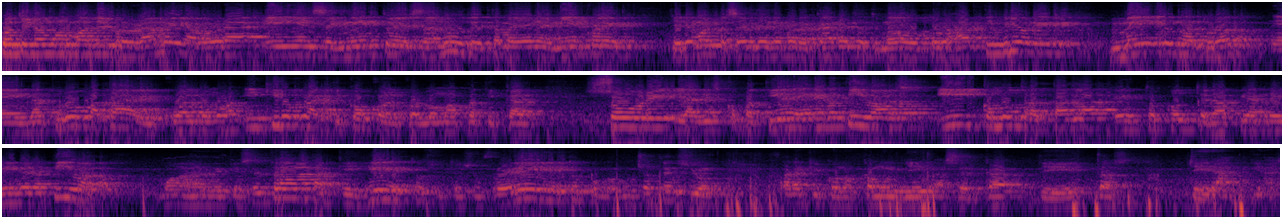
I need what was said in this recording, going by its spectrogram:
Continuamos con más del programa y ahora en el segmento de salud de esta mañana de miércoles tenemos el placer de tener por acá nuestro estimado doctor Hartin Briones, médico natural, eh, naturópata el cual vamos, y quiropráctico con el cual vamos a platicar sobre la discopatía degenerativas y cómo tratarla esto con terapia regenerativa. Vamos a ver de qué se trata, qué es esto, si usted sufre de esto, ponga mucha atención para que conozca muy bien acerca de estas terapias.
